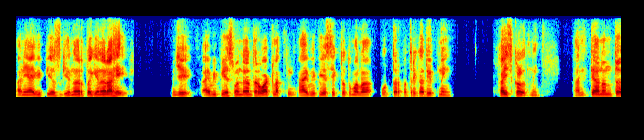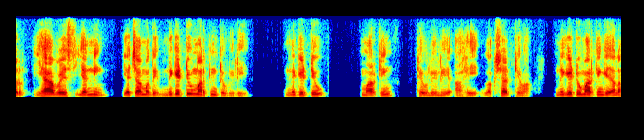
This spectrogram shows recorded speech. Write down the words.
आणि आय-बी-पी-एस घेणार तर घेणार आहे. म्हणजे आय-बी-पी-एस म्हणल्यानंतर वाट लागते. आय-बी-पी-एस एक तर तुम्हाला उत्तरपत्रिका देत नाही. काहीच कळत नाही आणि त्यानंतर ह्या वेळेस यांनी याच्यामध्ये निगेटिव्ह मार्किंग ठेवलेली आहे. निगेटिव्ह मार्किंग ठेवलेली आहे. लक्षात ठेवा. निगेटिव्ह मार्किंग आहे याला.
